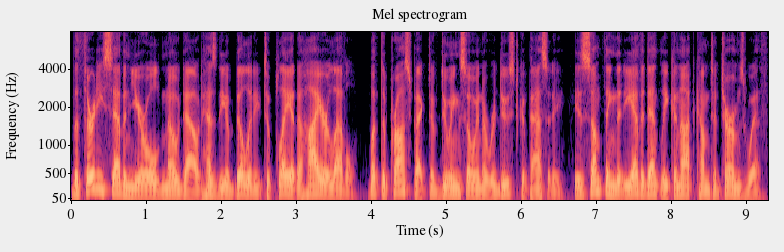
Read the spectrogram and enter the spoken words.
The 37-year-old no doubt has the ability to play at a higher level, but the prospect of doing so in a reduced capacity is something that he evidently cannot come to terms with.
